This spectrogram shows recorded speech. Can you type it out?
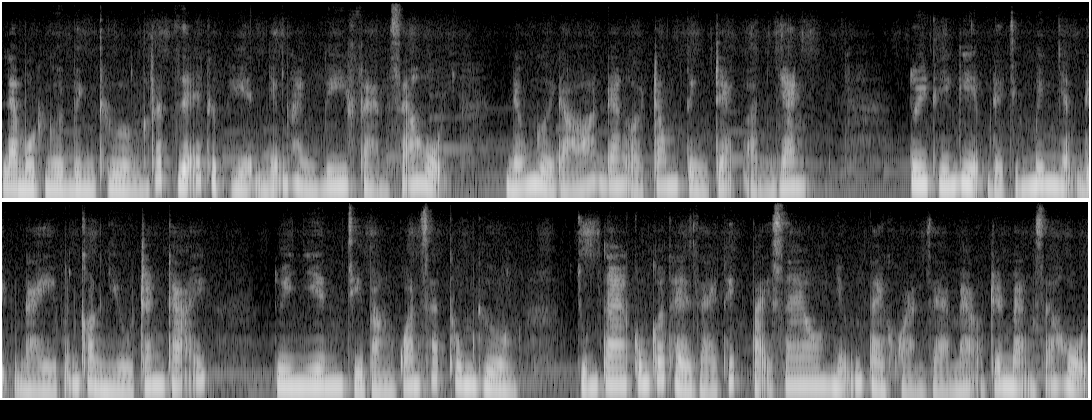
là một người bình thường rất dễ thực hiện những hành vi phản xã hội nếu người đó đang ở trong tình trạng ẩn danh. Tuy thí nghiệm để chứng minh nhận định này vẫn còn nhiều tranh cãi, tuy nhiên chỉ bằng quan sát thông thường, chúng ta cũng có thể giải thích tại sao những tài khoản giả mạo trên mạng xã hội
